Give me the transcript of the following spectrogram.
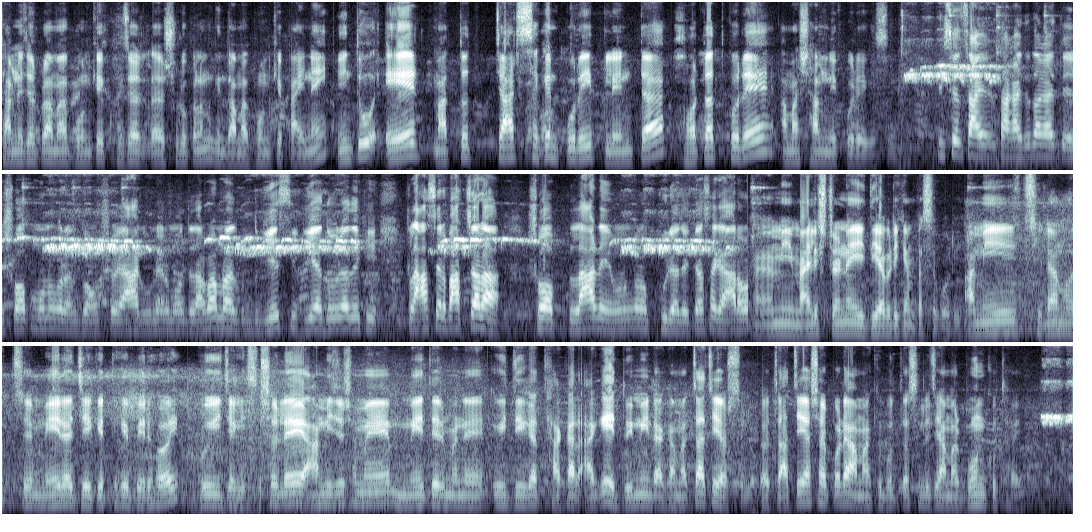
সামনে যাওয়ার পর আমার বোনকে খোঁজার শুরু করলাম, কিন্তু আমার বোনকে পাই নাই। কিন্তু এর মাত্র চার সেকেন্ড পরেই প্লেনটা হঠাৎ করে আমার সামনে পড়ে গেছে। পিছিয়ে তাকাইতে তাকাইতে সব মনে করেন ধ্বংস আগুনের মধ্যে। তারপর আমরা গিয়েছি গিয়ে দৌড়া দেখি ক্লাসের বাচ্চারা সব লাড়ে মনে করেন পুড়ে যাইতেছে। আরও আমি মাইলস্টোনে এই দিয়াবাড়ি ক্যাম্পাসে পড়ি। আমি ছিলাম হচ্ছে মেয়েরা যে গেট থেকে বের হয় ওই জায়গায় আসলে আমি যে সময় মেয়েদের মানে ওই দিকে থাকার আগে দুই মিনিট আগে আমার চাচি আসছিল। তো চাচি আসার পরে আমাকে বলতে বলতেছিল যে আমার বোন কোথায়?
